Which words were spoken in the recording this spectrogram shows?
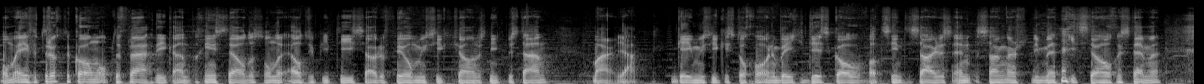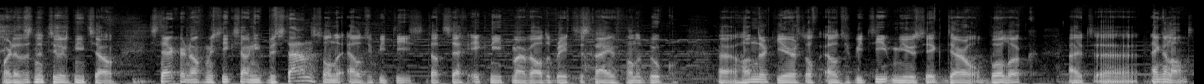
Om even terug te komen op de vraag die ik aan het begin stelde... zonder LGBT zouden veel muziekgenres niet bestaan. Maar ja, gay muziek is toch gewoon een beetje disco... wat synthesizers en zangers die met iets te hoge stemmen. Maar dat is natuurlijk niet zo. Sterker nog, muziek zou niet bestaan zonder LGBT's. Dat zeg ik niet, maar wel de Britse schrijver van het boek... eh, 100 Years of LGBT Music, Daryl Bullock uit eh, Engeland...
